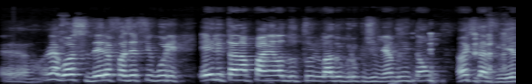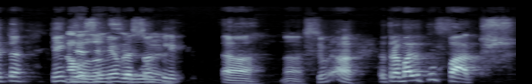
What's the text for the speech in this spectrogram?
É, o negócio dele é fazer figurinha. Ele tá na panela do Túlio lá do grupo de membros, então, antes da vinheta, quem tá quiser ser membro é só clicar. Ah, não, não, eu trabalho com fatos.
